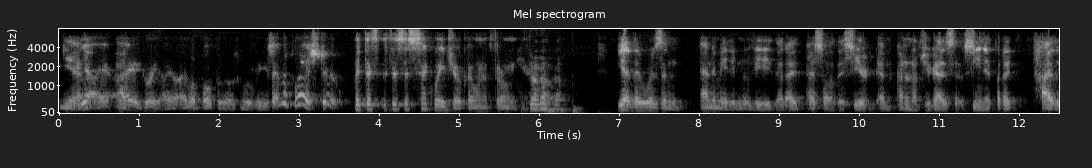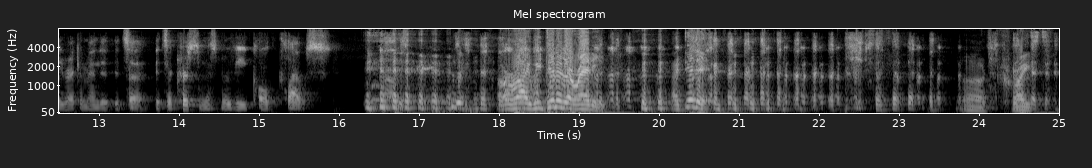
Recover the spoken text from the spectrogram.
Yeah. Yeah, I, I uh, agree. I, I love both of those movies and the Flash too. But this, there's a segue joke I want to throw in here. Go go go. Yeah, there was an animated movie that I, I saw this year. and I don't know if you guys have seen it, but I highly recommend it. It's a it's a Christmas movie called Klaus. All right, we did it already. I did it. oh Christ,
